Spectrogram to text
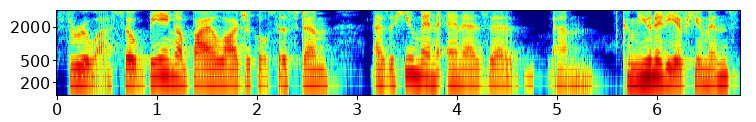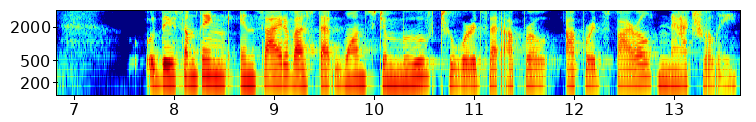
through us. So, being a biological system as a human and as a um, community of humans, there's something inside of us that wants to move towards that upward, upward spiral naturally.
